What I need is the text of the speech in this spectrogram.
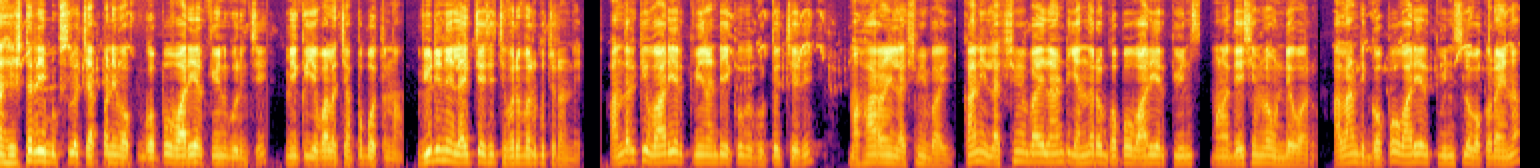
హిస్టరీ బుక్స్లో చెప్పని ఒక గొప్ప వారియర్ క్వీన్ గురించి మీకు ఇవాళ చెప్పబోతున్నాం. వీడియోని లైక్ చేసి చివరి వరకు చూడండి. అందరికీ వారియర్ క్వీన్ అంటే ఎక్కువగా గుర్తొచ్చేది మహారాణి లక్ష్మీబాయి. కానీ లక్ష్మీబాయి లాంటి ఎందరో గొప్ప వారియర్ క్వీన్స్ మన దేశంలో ఉండేవారు. అలాంటి గొప్ప వారియర్ క్వీన్స్లో ఒకరైన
